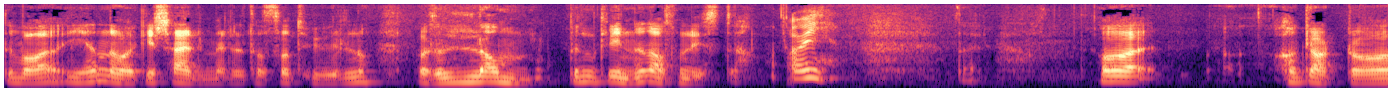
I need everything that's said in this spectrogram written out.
Det var igjen, det var ikke skjermer eller tastatur eller noe. Det var sånn lampen kvinne da som lyste. Oi. Og han klarte å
